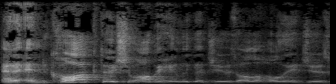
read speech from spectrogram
And and all the Haliga Jews, all the holy Jews,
